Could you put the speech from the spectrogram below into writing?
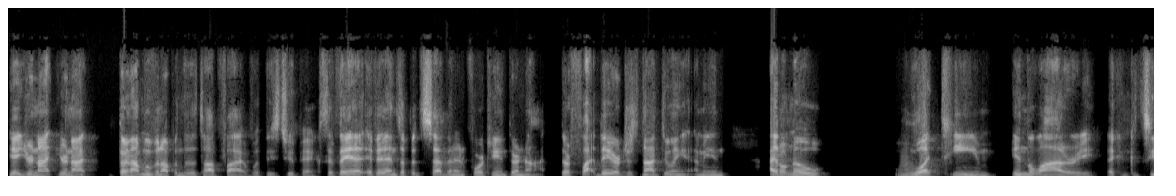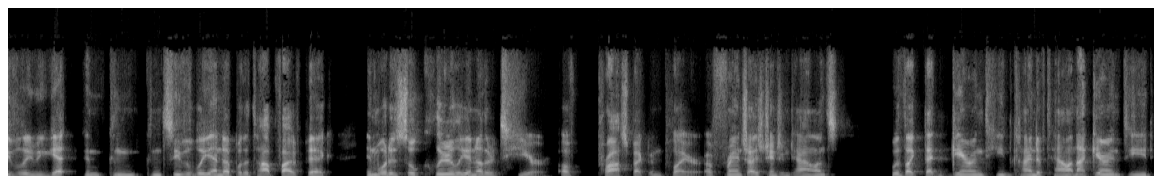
yeah, you're not you're not they're not moving up into the top five with these two picks. If they if it ends up at seven and fourteen, they're not. They're flat. They are just not doing it. I mean, I don't know what team in the lottery that can conceivably be get can, can conceivably end up with a top five pick in what is so clearly another tier of prospect and player of franchise changing talents with like that guaranteed kind of talent, not guaranteed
